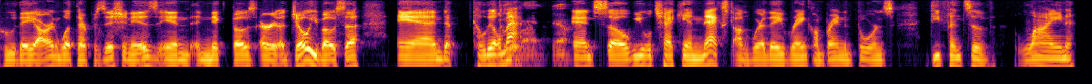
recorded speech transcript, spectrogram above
who they are and what their position is in, in Nick Bosa or uh, Joey Bosa and Khalil Mack. Yeah. And so we will check in next on where they rank on Brandon Thorn's defensive line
